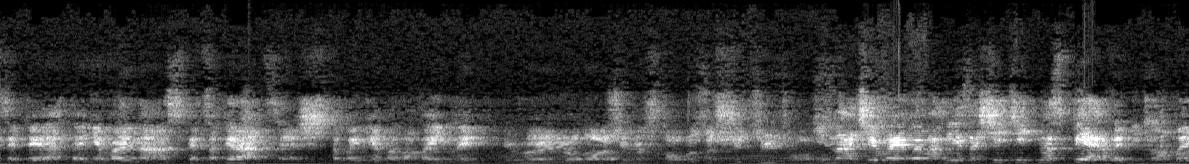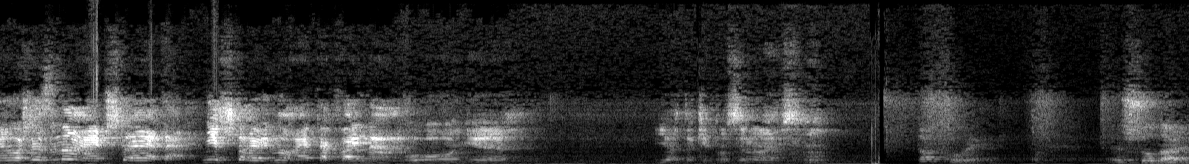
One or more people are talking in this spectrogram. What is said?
принципе, это не война, а спецоперация, чтобы не было войны. И мы ее начали, чтобы защитить вас. Иначе вы бы могли защитить нас первыми. Но мы уже знаем, что это не что иное, как война. О, ні. Я таки просинаюсь. Так, колеги. Що далі?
